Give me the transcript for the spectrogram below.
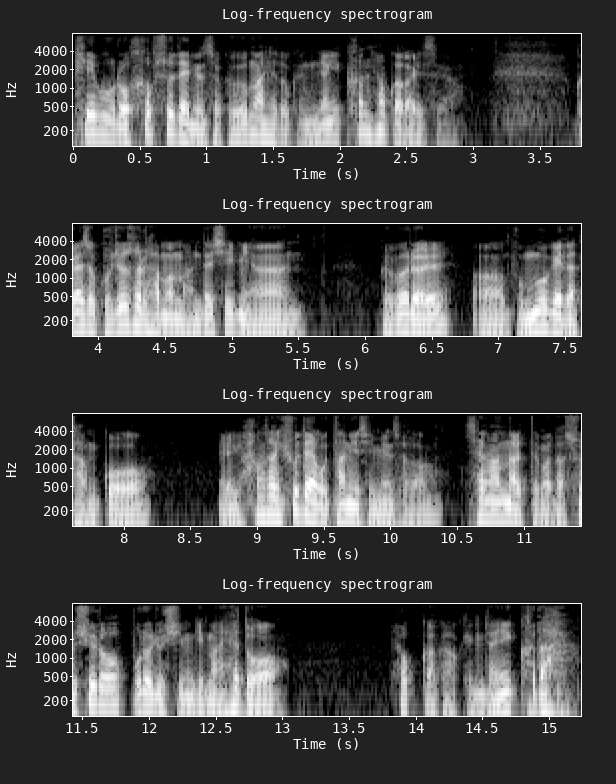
피부로 흡수되면서 그것만 해도 굉장히 큰 효과가 있어요. 그래서 구조수를 한번 만드시면 그거를 어, 분무기에다 담고 예, 항상 휴대하고 다니시면서 생각날 때마다 수시로 뿌려주시기만 해도 효과가 굉장히 크다.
